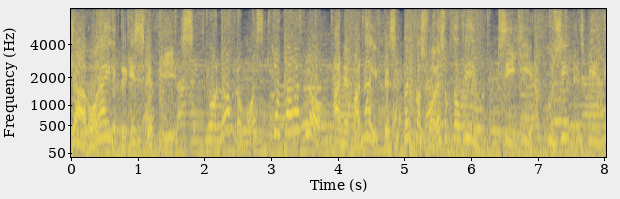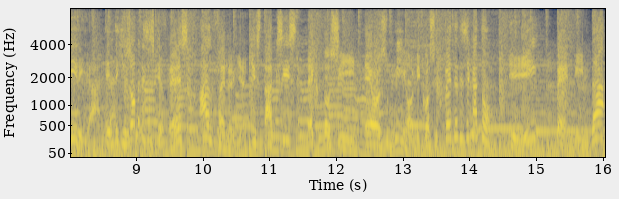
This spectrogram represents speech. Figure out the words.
Για αγορά ηλεκτρικής συσκευής. Μονόδρομος για καραφλό. Ανεπανάληπτες υπερπροσφορές Οκτωβρίου. Ψυγεία, κουζίνες, πλυντήρια, εντυχιζόμενες συσκευές αλφα ενεργειακής τάξης, έκπτωση έως μείον 25% ή 50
